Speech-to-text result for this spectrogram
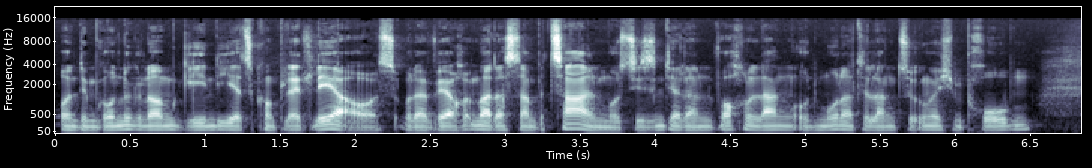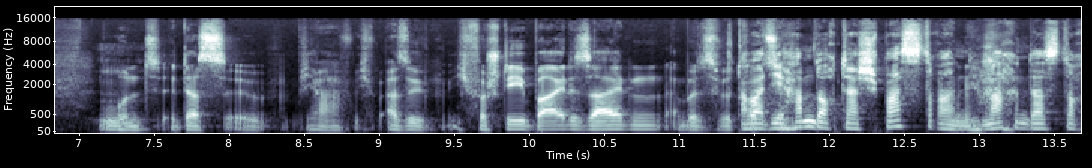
Und im Grunde genommen gehen die jetzt komplett leer aus. Oder wer auch immer das dann bezahlen muss. Die sind ja dann wochenlang und monatelang zu irgendwelchen Proben. Und das, äh, ja, ich, also ich verstehe beide Seiten, aber es wird Aber die haben doch da Spaß dran. Die machen das doch,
